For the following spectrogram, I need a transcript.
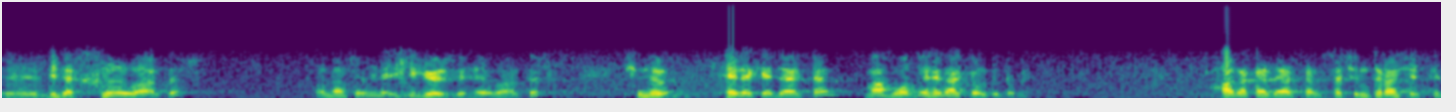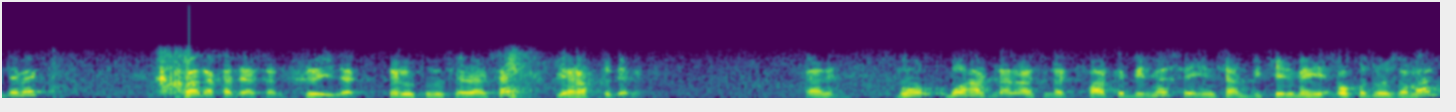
e, bir de hı vardır. Ondan sonra bir de iki gözlü he vardır. Şimdi helak edersen mahvoldu, helak oldu demek. Halaka dersen saçını tıraş etti demek. Halaka dersen hı ile hırıltılı söylersen yarattı demek. Yani bu, bu harfler arasında farkı bilmezse insan bir kelimeyi okuduğu zaman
